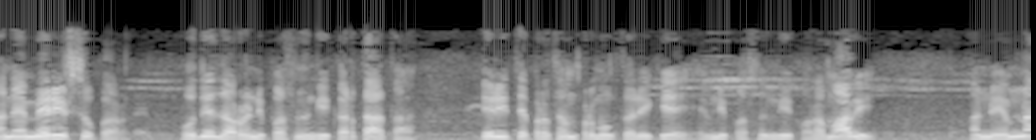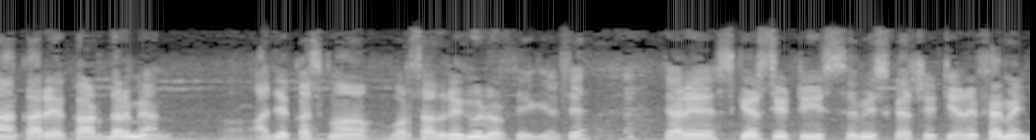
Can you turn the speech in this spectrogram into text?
અને મેરિટ્સ ઉપર હોદ્દેદારોની પસંદગી કરતા હતા. એ રીતે પ્રથમ પ્રમુખ તરીકે એમની પસંદગી કરવામાં આવી અને એમના કાર્યકાળ દરમિયાન, આજે કચ્છમાં વરસાદ રેગ્યુલર થઈ ગયા છે, ત્યારે સ્કેરસિટી સેમી સ્કેરસિટી અને ફેમિન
